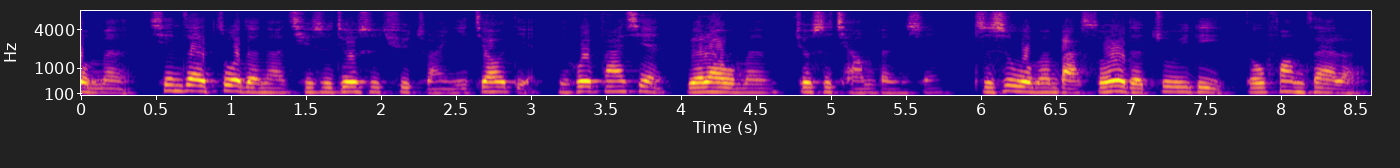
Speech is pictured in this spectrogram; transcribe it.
我们现在做的呢，其实就是去转移焦点。你会发现，原来我们就是墙本身，只是我们把所有的注意力都放在了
